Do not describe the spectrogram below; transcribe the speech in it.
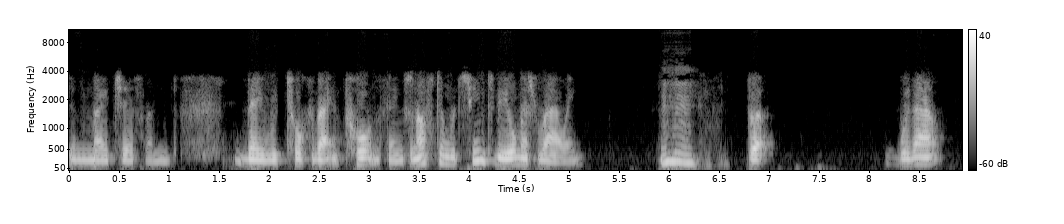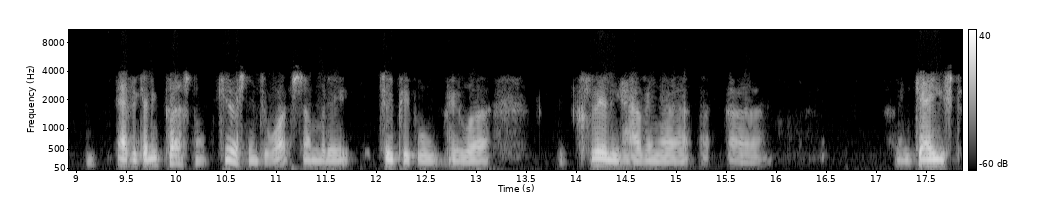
emotive, and they would talk about important things and often would seem to be almost rowing, hmm but without ever getting personal. Curious thing to watch somebody, two people who were clearly having a, a an engaged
